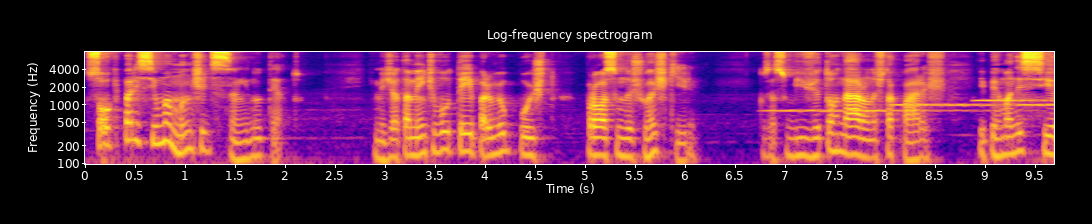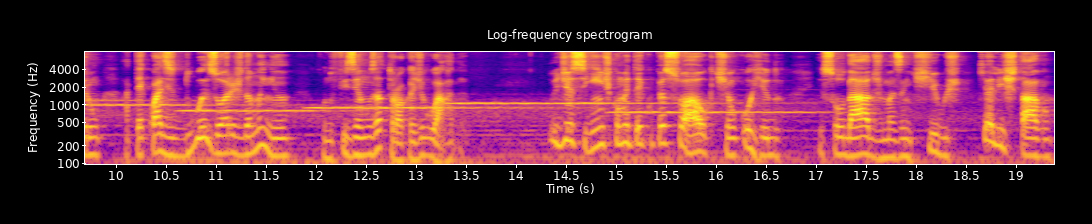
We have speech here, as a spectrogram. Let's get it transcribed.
Só o que parecia uma mancha de sangue no teto. Imediatamente voltei para o meu posto, próximo da churrasqueira. Os assobios retornaram nas taquaras e permaneceram até quase duas horas da manhã, quando fizemos a troca de guarda. No dia seguinte, comentei com o pessoal que tinha ocorrido, e soldados mais antigos que ali estavam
